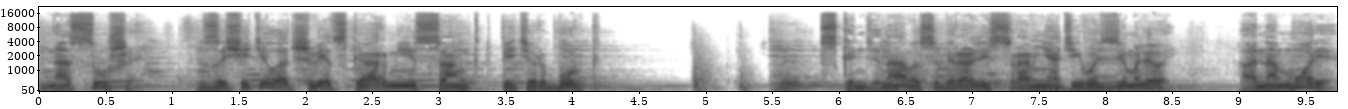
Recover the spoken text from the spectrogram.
на суше защитил от шведской армии Санкт-Петербург. Скандинавы собирались сравнять его с землей, а на море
